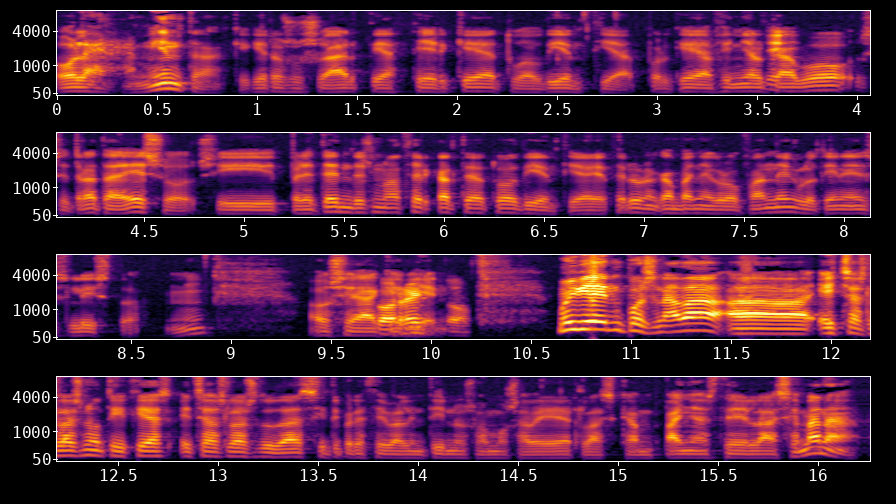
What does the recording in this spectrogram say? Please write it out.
o la herramienta que quieras usar te acerque a tu audiencia, porque al fin y al cabo se trata de eso. Si pretendes no acercarte a tu audiencia y hacer una campaña de crowdfunding, lo tienes listo. O sea Correcto. que Muy bien, pues nada, ah, hechas las noticias, hechas las dudas, si te parece, Valentín, nos vamos a ver las campañas de la semana.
